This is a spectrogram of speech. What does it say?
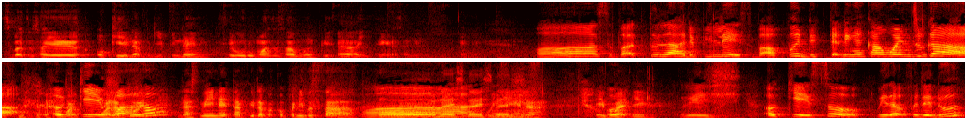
Sebab tu saya okey nak pergi Penang, sewa rumah sesama ke uh, intern kat sana. Ah, sebab itulah dia pilih. Sebab apa? Dekat dengan kawan juga. Okey, Walaupun faham? last minute tapi dapat company besar. Oh, nice, nice, Oh, nice. Hebatnya. Wish. Okay, so without further ado,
